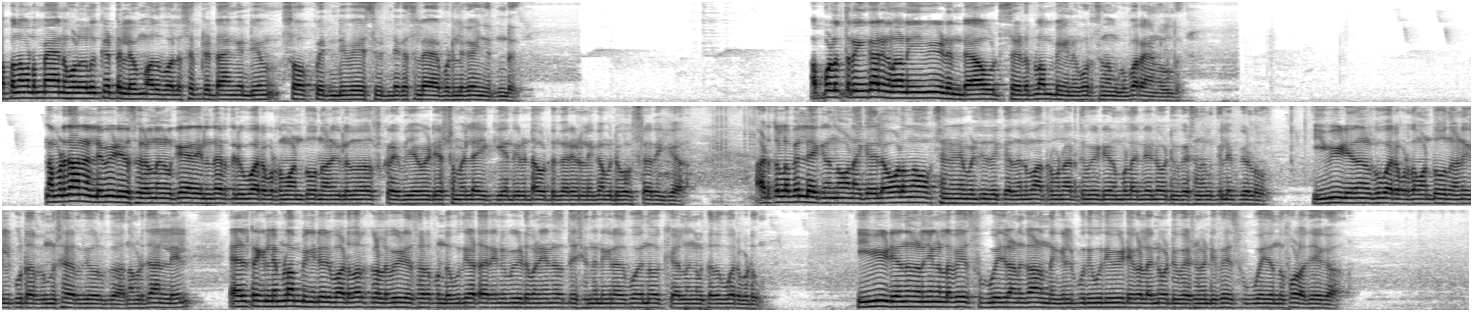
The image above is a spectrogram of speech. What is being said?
അപ്പോൾ നമ്മുടെ മാൻ ഹോളുകൾ കെട്ടലും അതുപോലെ സെപ്റ്റി ടാങ്കിന്റെയും സോക്ക് പെറ്റിന്റെയും വേസ്റ്റ് വീട്ടിന്റെയൊക്കെ സ്ലാബ് ഇടൽ കഴിഞ്ഞിട്ടുണ്ട്. അപ്പോൾ ഇത്രയും കാര്യങ്ങളാണ് ഈ വീടിന്റെ ഔട്ട് സൈഡ് പ്ലംബിങ്ങിനെ കുറിച്ച് നമുക്ക് പറയാനുള്ളത്. നമ്മുടെ ചാനലിലെ വീഡിയോസുകൾ നിങ്ങൾക്ക് ഏതെങ്കിലും തരത്തിൽ ഉപകാരപ്രദമാണെന്ന് തോന്നുകയാണെങ്കിൽ ഒന്ന് സബ്സ്ക്രൈബ് ചെയ്യുക വീഡിയോ ഇഷ്ടം ലൈക്ക് ചെയ്യുക എന്തെങ്കിലും ഡൗട്ടും കാര്യങ്ങളിലേക്ക് കമന്റ് ബോക്സിൽ അറിയിക്കുക. അടുത്തുള്ള ബെല്ലൈക്കൻ ഒന്ന് ഓണാക്കി അതിൽ ഓൾ എന്ന ഓപ്ഷൻ എന്നെ വിളിച്ച് നിൽക്കുക എന്നാൽ മാത്രമാണ് അടുത്ത വീഡിയോ നമ്മൾ അതിന്റെ നോട്ടിഫിക്കേഷൻ നിങ്ങൾക്ക് ലഭിക്കുള്ളൂ ഈ വീഡിയോ നിങ്ങൾക്ക് ഉപകാരപ്രദമാണെന്ന് തോന്നുകയാണെങ്കിൽ കൂട്ടുകാർക്ക് ഒന്ന് ഷെയർ ചെയ്ത് കൊടുക്കുക. നമ്മുടെ ചാനലിൽ ഇലക്ട്രിക്കലിന്റെയും പ്ലംബിങ്ങിന്റെ ഒരുപാട് വർക്കുകളുടെ വീഡിയോസ് കിടപ്പുണ്ട് പുതിയതായിട്ട് ആരെങ്കിലും വീട് പണിയാൻ ഉദ്ദേശിക്കുന്നുണ്ടെങ്കിൽ അത് പോയി നോക്കിയാൽ നിങ്ങൾക്കത് ഉപകാരപ്പെടും. ഈ വീഡിയോ നിങ്ങൾ ഞങ്ങളുടെ ഫേസ്ബുക്ക് പേജിലാണ് കാണുന്നതെങ്കിൽ പുതിയ പുതിയ വീഡിയോകളുടെ നോട്ടിഫിക്കേഷൻ വേണ്ടി ഫേസ്ബുക്ക് പേജ് ഒന്ന് ഫോളോ ചെയ്യുക.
